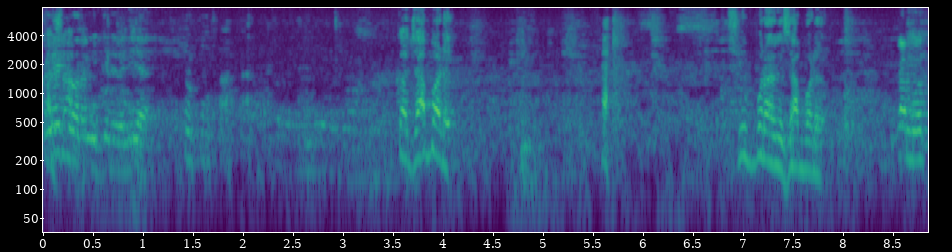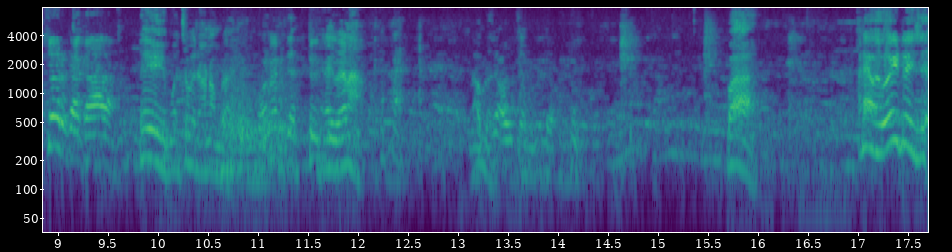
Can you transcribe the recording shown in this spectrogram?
பிளேட் வர நிற்கிது வெளியே. அக்கா சாப்பாடு. சூப்பராக இருக்குது சாப்பாடு. அக்கா மொச்சம் இருக்காக்கா? டேய் மச்சம் வேணாம் நம்மள உனக்கு எனக்கு வேணாம். பா அண்ணே ஒயிட் ரைஸு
